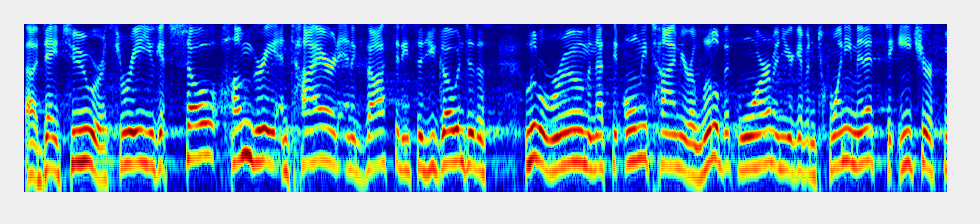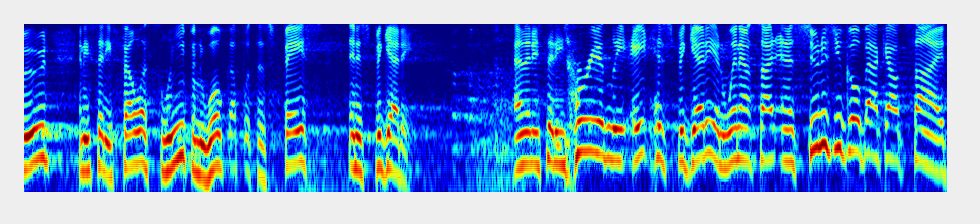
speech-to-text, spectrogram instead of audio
uh, day two or three, you get so hungry and tired and exhausted. He said you go into this little room, and that's the only time you're a little bit warm, and you're given 20 minutes to eat your food. And he said he fell asleep and woke up with his face in his spaghetti. And then he said he hurriedly ate his spaghetti and went outside. And as soon as you go back outside,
